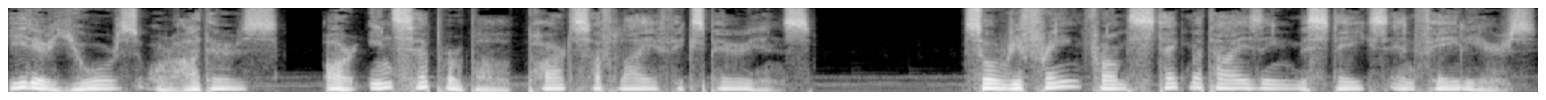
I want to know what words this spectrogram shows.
either yours or others, are inseparable parts of life experience so refrain from stigmatizing mistakes and failures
